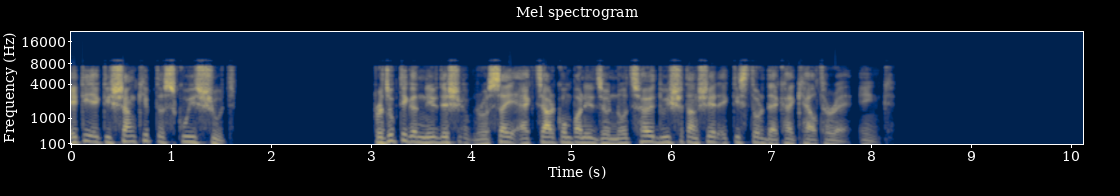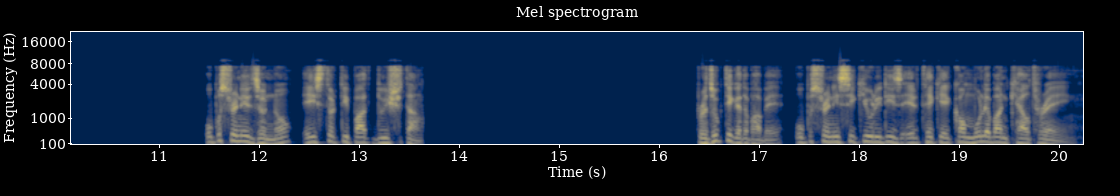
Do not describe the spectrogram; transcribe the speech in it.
এটি একটি সংক্ষিপ্ত স্কুইজ সুচ প্রযুক্তিগত নির্দেশ রোসাই এক চার কোম্পানির জন্য ছয় দুই শতাংশের একটি স্তর দেখায় খেলথরে ইঙ্ক উপশ্রেণীর জন্য এই স্তরটি পাঁচ দুই শতাংশ। প্রযুক্তিগতভাবে, উপশ্রেণী সিকিউরিটিজ এর থেকে কম মূল্যবান খেলথরে ইঙ্ক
